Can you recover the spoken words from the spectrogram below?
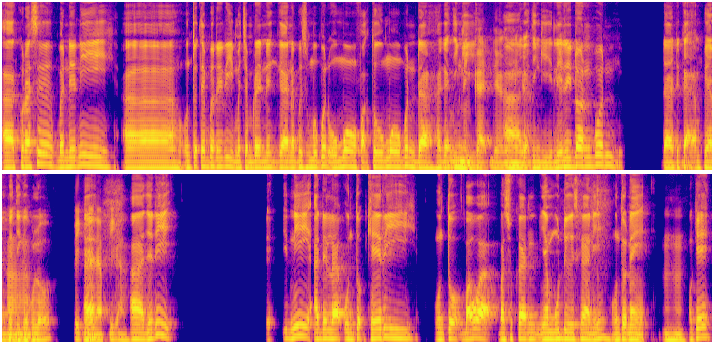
aku rasa benda ni uh, untuk temporary macam Brandon Gun apa semua pun umur, faktor umur pun dah agak tinggi. Dia. Ah, agak tinggi. Liridon pun dah dekat hampir-hampir Ah. 30. Pick Eh? dah pick lah. Ah, jadi ini adalah untuk carry untuk bawa pasukan yang muda sekarang ni untuk naik. Mm-hmm. Okay.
